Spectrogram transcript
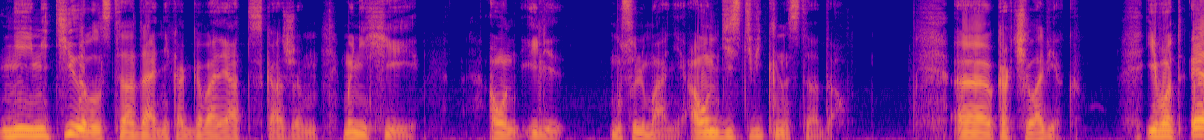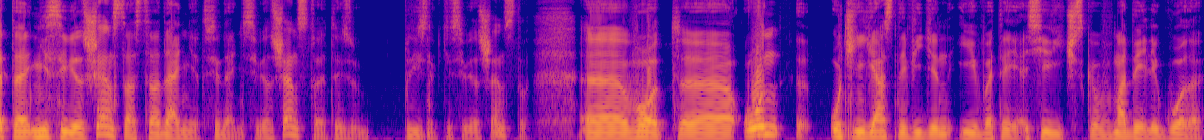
не имитировал страданий, как говорят, скажем, манихеи, а он или мусульмане, а он действительно страдал э, как человек. И вот это несовершенство, а страдание это всегда несовершенство, это признак несовершенства, э, вот, э, он очень ясно виден и в этой ассирической, в модели гора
